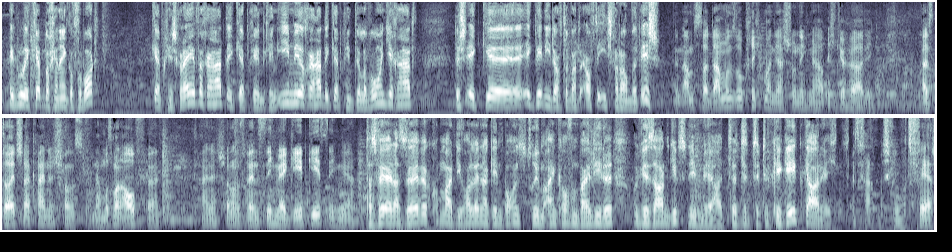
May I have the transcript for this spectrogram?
Ik bedoel, ik heb nog geen enkel verbod. Ik heb geen schrijven gehad, ik heb geen, geen e-mail gehad, ik heb geen telefoontje gehad. Dus ik, uh, ik weet niet of er, wat, of er iets veranderd is. In Amsterdam en zo kriegt man ja schon nicht mehr, habe ich gehört. Als Deutscher keine Chance mehr. Da muss man aufhören. Keine Chance. Wenn es nicht mehr geht, geht es nicht mehr. Das wäre ja dasselbe. Guck mal, die Holländer gehen bei uns drüben einkaufen bei Lidl und wir sagen, gibt's nicht mehr. Das, das, das geht gar nicht. Het gaat misschien wat ver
